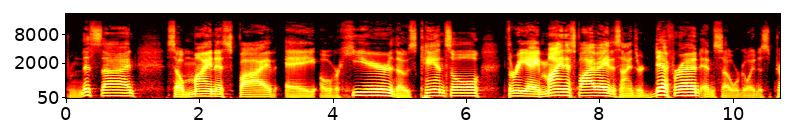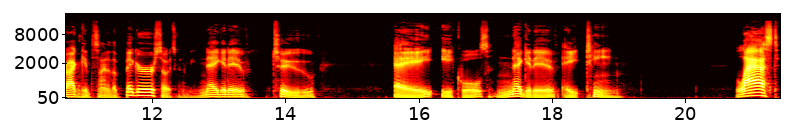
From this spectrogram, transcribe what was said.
from this side. So minus 5a over here. Those cancel. 3a minus 5a, the signs are different. And so we're going to subtract and keep the sign of the bigger. So it's going to be negative 2a equals negative 18. Last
